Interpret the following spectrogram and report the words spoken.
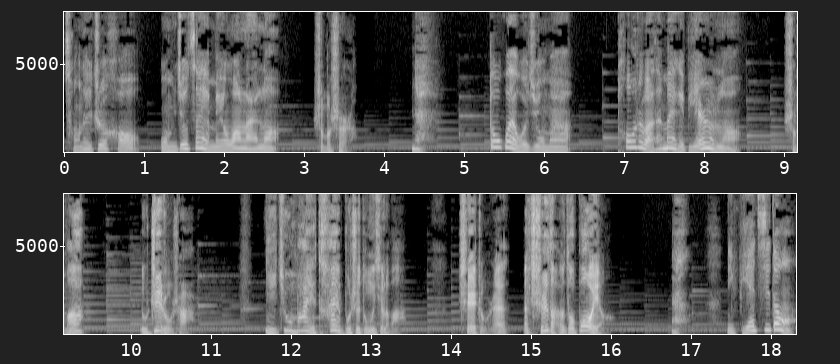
从那之后我们就再也没有往来了。什么事儿啊？那都怪我舅妈。偷着把他卖给别人了，什么？有这种事儿？你舅妈也太不是东西了吧！这种人，那迟早要遭报应。哎，你别激动，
